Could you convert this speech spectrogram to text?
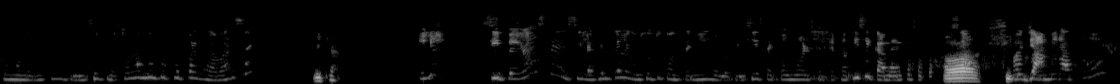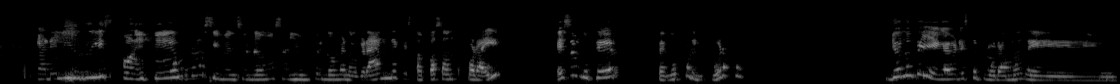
como lo dije al principio, solamente ocupa grabarse y ya. y ya. Si pegaste, si la gente le gustó tu contenido, lo que hiciste, cómo eres, porque hasta físicamente se te juzga, Ah, sí. pues ya, mira tú, Kareli Ruiz, por ejemplo, si mencionamos hay un fenómeno grande que está pasando por ahí, esa mujer pegó por el cuerpo. Yo nunca llegué a ver este programa de...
